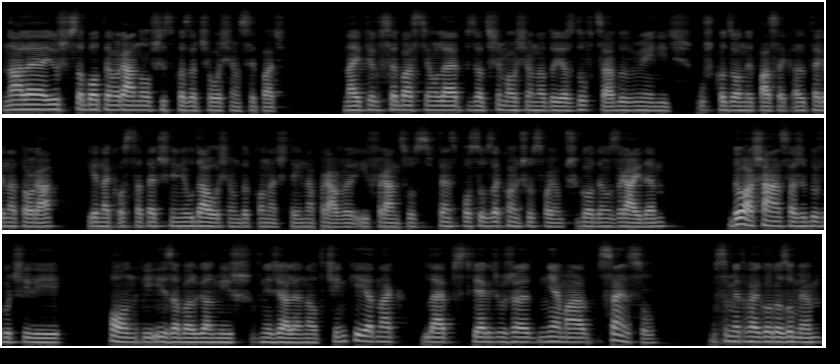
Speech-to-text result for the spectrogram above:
No ale już w sobotę rano wszystko zaczęło się sypać. Najpierw Sebastian Loeb zatrzymał się na dojazdówce, aby wymienić uszkodzony pasek alternatora, jednak ostatecznie nie udało się dokonać tej naprawy i Francuz w ten sposób zakończył swoją przygodę z rajdem. Była szansa, żeby wrócili on i Isabel Galmisz w niedzielę na odcinki, jednak Leb stwierdził, że nie ma sensu. W sumie trochę go rozumiem,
